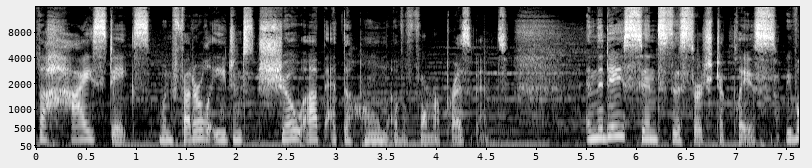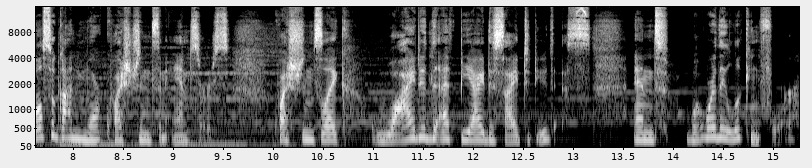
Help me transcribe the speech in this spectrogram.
the high stakes when federal agents show up at the home of a former president. In the days since this search took place, we've also gotten more questions than answers. Questions like why did the FBI decide to do this? And what were they looking for?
